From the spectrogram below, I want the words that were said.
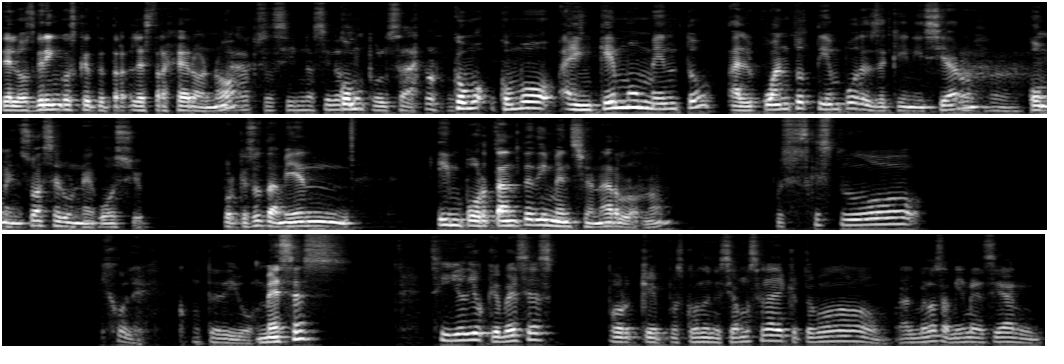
de los gringos que te tra- les trajeron, ¿no? Ah, pues así, así nos ¿Cómo? impulsaron. ¿Cómo, cómo, en qué momento, al cuánto tiempo desde que iniciaron, Ajá. comenzó a ser un negocio? Porque eso también importante dimensionarlo, ¿no? Pues es que estuvo, híjole, ¿cómo te digo? ¿Meses? Sí, yo digo que veces, porque pues cuando iniciamos era de que todo el mundo, al menos a mí me decían,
